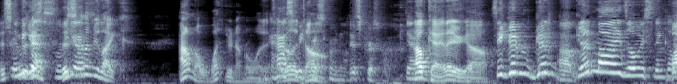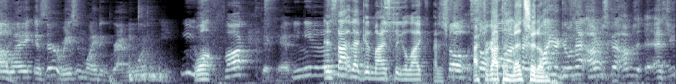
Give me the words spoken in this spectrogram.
This is let gonna, me this, guess. Let me this is gonna be like, I don't know what your number one is. it I really to be don't. Chris Cornell. it's Chris Cornell. Yeah. Okay, there you go. See, good, good, Um, good minds always think By the way, is there a reason why you didn't grab me one? You Well- fuck. Dickhead. You need It's not that good minds think alike. I just So, I so forgot to mention second. them. While you're doing that, I'm just gonna, I'm just, as you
